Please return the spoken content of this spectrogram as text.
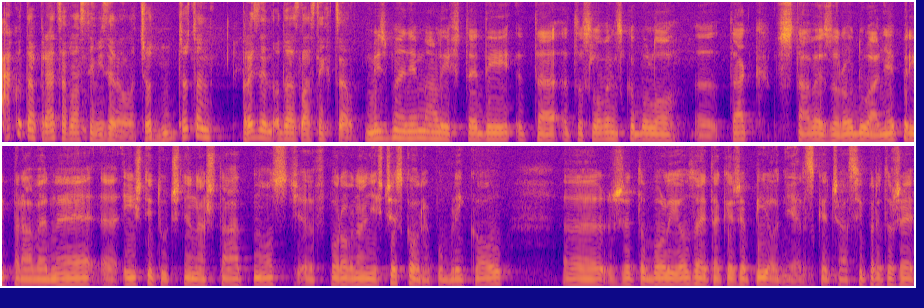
ako tá práca vlastne vyzerala? Čo, mhm. čo ten prezident od vás vlastne chcel? My sme nemali vtedy, tá, to Slovensko bolo e, tak v stave z rodu a nepripravené e, inštitučne na štátnosť e, v porovnaní s Českou republikou, e, že to boli ozaj také, že pionierské časy, pretože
